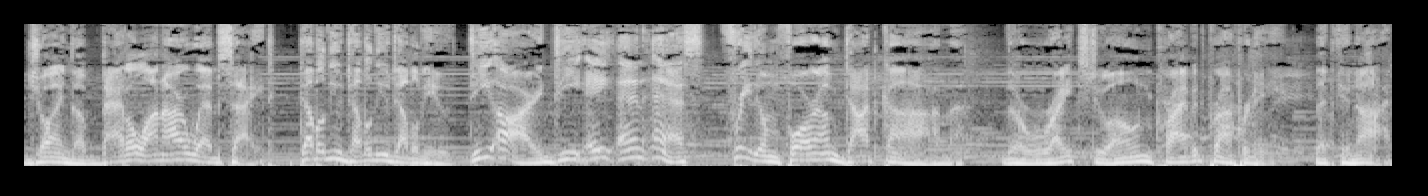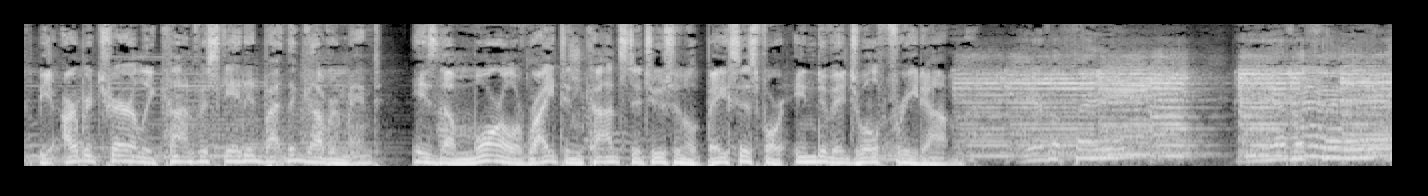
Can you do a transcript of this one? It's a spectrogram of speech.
Join the battle on our website, www.drdansfreedomforum.com. The right to own private property that cannot be arbitrarily confiscated by the government is the moral right and constitutional basis for individual freedom. Everything, everything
